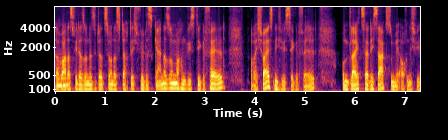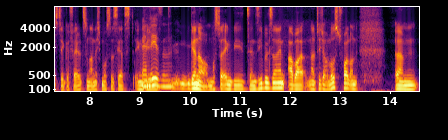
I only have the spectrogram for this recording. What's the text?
da mhm. war das wieder so eine Situation, dass ich dachte, ich will das gerne so machen, wie es dir gefällt, aber ich weiß nicht, wie es dir gefällt. Und gleichzeitig sagst du mir auch nicht, wie es dir gefällt, sondern ich muss es jetzt irgendwie. Erlesen. Genau, muss da irgendwie sensibel sein, aber natürlich auch lustvoll. Und ähm,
